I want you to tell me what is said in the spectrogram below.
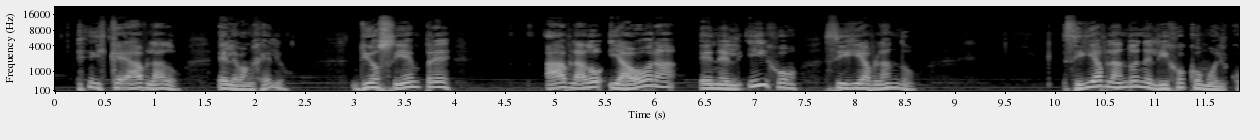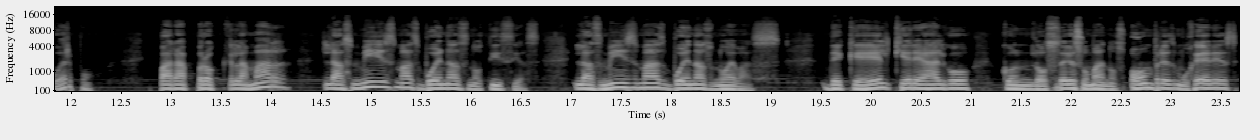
¿Y qué ha hablado? El Evangelio. Dios siempre ha hablado y ahora en el Hijo sigue hablando. Sigue hablando en el Hijo como el cuerpo, para proclamar las mismas buenas noticias, las mismas buenas nuevas, de que Él quiere algo con los seres humanos, hombres, mujeres,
